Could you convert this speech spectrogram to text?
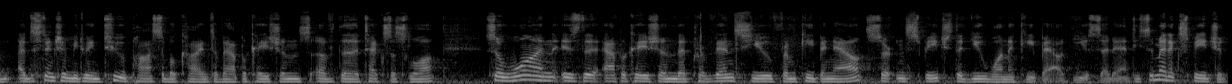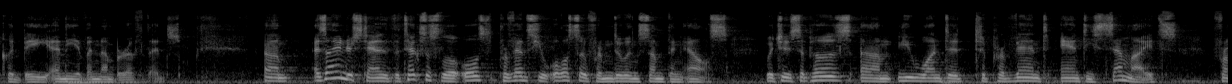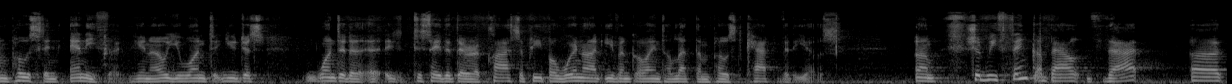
um, a distinction between two possible kinds of applications of the Texas law. So, one is the application that prevents you from keeping out certain speech that you want to keep out. You said anti Semitic speech, it could be any of a number of things. Um, as I understand it, the Texas law also prevents you also from doing something else, which is suppose um, you wanted to prevent anti Semites from posting anything. You know, you want you just wanted a, to say that they're a class of people. We're not even going to let them post cat videos. Um, should we think about that uh,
